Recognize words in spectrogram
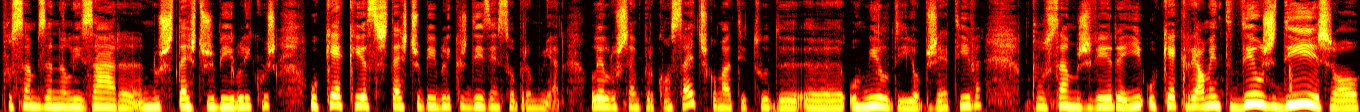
possamos analisar eh, nos textos bíblicos o que é que esses textos bíblicos dizem sobre a mulher. Lê-los sem preconceitos, com uma atitude uh, humilde e objetiva, possamos ver aí o que é que realmente Deus diz, ou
